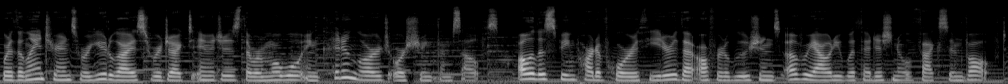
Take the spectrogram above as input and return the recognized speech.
where the lanterns were utilized to project images that were mobile and could enlarge or shrink themselves. All of this being part of horror theater that offered illusions of reality with additional effects involved.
